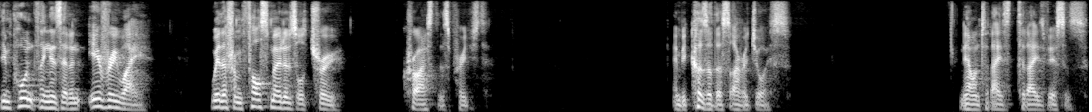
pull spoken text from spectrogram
The important thing is that in every way, whether from false motives or true, Christ is preached. And because of this, I rejoice. Now, in today's, today's verses.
